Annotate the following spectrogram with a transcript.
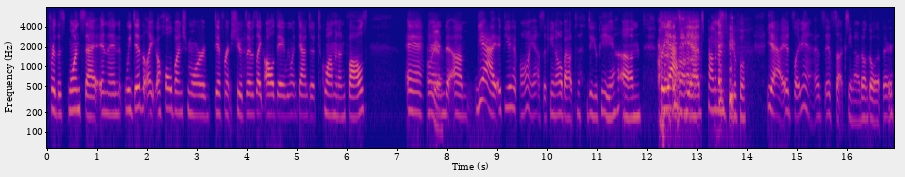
for this one set, and then we did like a whole bunch more different shoots. It was like all day. We went down to Tahquamenon Falls, and, Oh, yeah. um yeah, if you have, oh yes, if you know about DUP, um, but yeah, yeah, it's Promenad's beautiful. Yeah, it's like yeah, it's it sucks. You know, don't go up there.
